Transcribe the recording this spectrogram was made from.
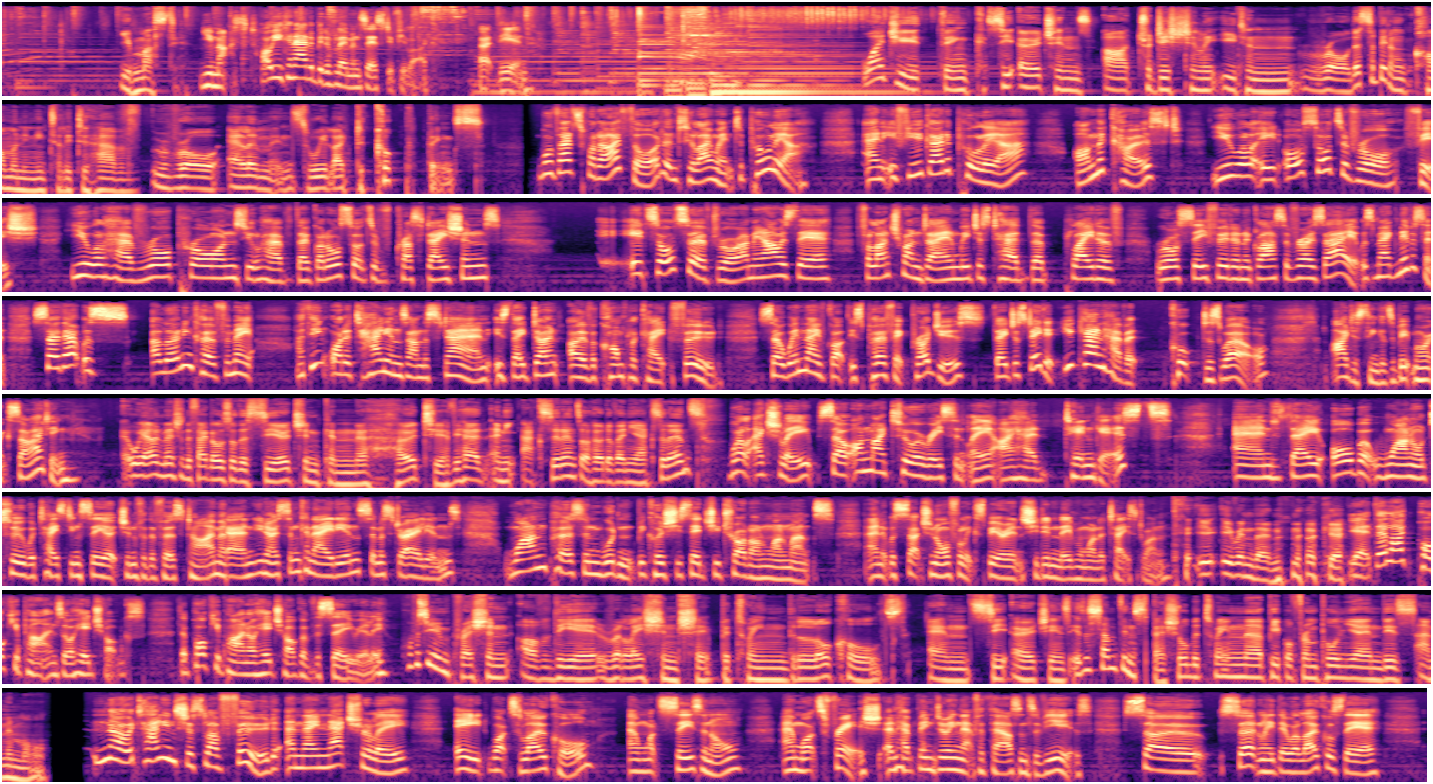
You must. You must. Oh, you can add a bit of lemon zest if you like at the end. Why do you think sea urchins are traditionally eaten raw? That's a bit uncommon in Italy to have raw elements. We like to cook things. Well, that's what I thought until I went to Puglia. And if you go to Puglia on the coast, you will eat all sorts of raw fish. You will have raw prawns, you'll have, they've got all sorts of crustaceans it's all served raw. I mean, I was there for lunch one day and we just had the plate of raw seafood and a glass of rosé. It was magnificent. So that was a learning curve for me. I think what Italians understand is they don't overcomplicate food. So when they've got this perfect produce, they just eat it. You can have it cooked as well. I just think it's a bit more exciting we haven't mentioned the fact also the sea urchin can hurt you. Have you had any accidents or heard of any accidents? Well, actually, so on my tour recently, I had 10 guests and they all but one or two were tasting sea urchin for the first time. And, you know, some Canadians, some Australians. One person wouldn't because she said she trod on one once. And it was such an awful experience, she didn't even want to taste one. even then, okay. Yeah, they're like porcupines or hedgehogs. The porcupine or hedgehog of the sea, really. What was your impression of the uh, relationship between the locals and sea urchins? Is there something special between uh, people from Puglia and this animal? No, Italians just love food and they naturally eat what's local and what's seasonal and what's fresh and have been doing that for thousands of years. So, certainly, there were locals there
